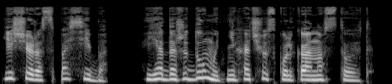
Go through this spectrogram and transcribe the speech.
Еще раз спасибо. Я даже думать не хочу, сколько оно стоит».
